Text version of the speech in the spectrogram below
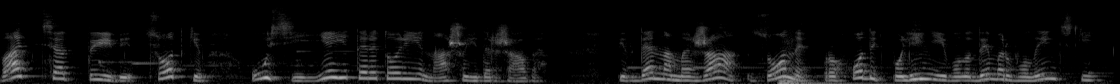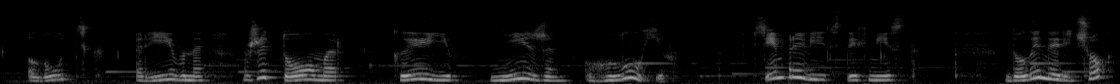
20% усієї території нашої держави. Південна межа зони проходить по лінії Володимир Волинський, Луцьк, Рівне, Житомир, Київ, Ніжин, Глухів. Всім привіт з тих міст! Долини річок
